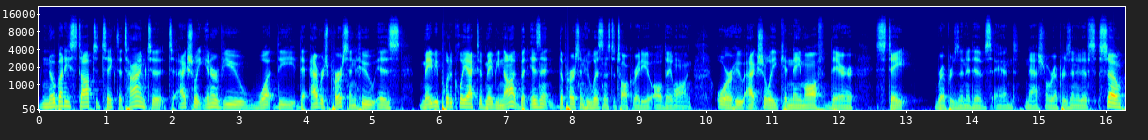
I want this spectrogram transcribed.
nobody stopped to take the time to, to actually interview what the, the average person who is maybe politically active, maybe not, but isn't the person who listens to talk radio all day long or who actually can name off their state representatives and national representatives. So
